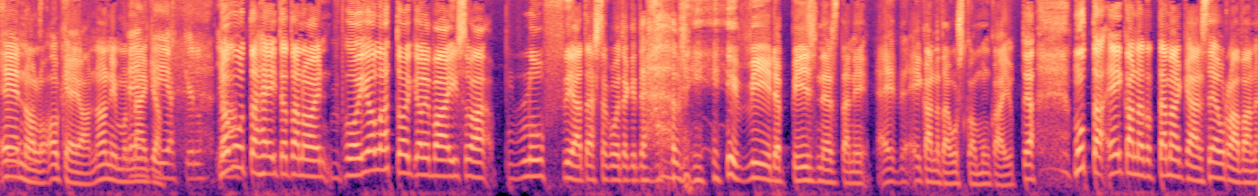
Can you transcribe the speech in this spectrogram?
En ollut, okei okay, joo, no niin, mutta näinkin tiedä, kyllä. No joo. mutta hei, tota noin, voi olla, että toikin oli vain isoa bluffia, tässä kuitenkin tehdään vi- viide bisnestä, niin ei, ei kannata uskoa munkaan juttuja. Mutta ei kannata tämänkään seuraavan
